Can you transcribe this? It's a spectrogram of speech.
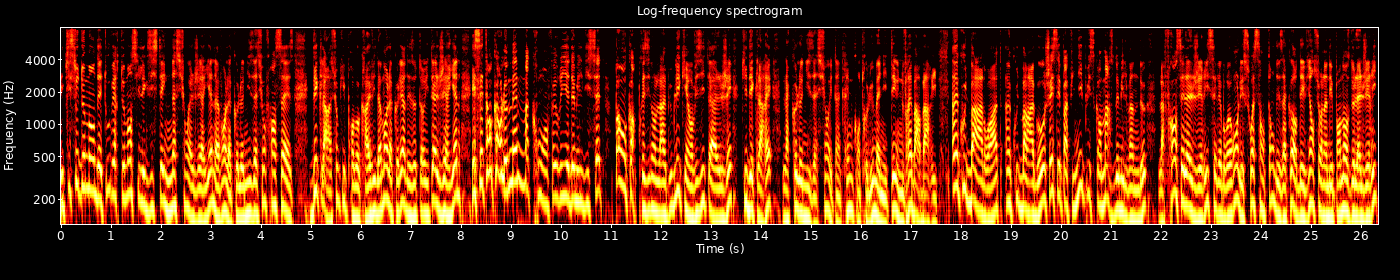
et qui se demandait ouvertement s'il existait une nation algérienne avant la colonisation française. Déclaration qui provoquera évidemment la colère des autorités algériennes. Et c'est encore le même Macron en février 2017, pas encore président de la République et en visite à Alger, qui déclarait la colonisation est un crime contre l'humanité, une vraie barbarie. Un coup de barre à droite, un coup de barre à gauche et c'est pas fini puisqu'en mars 2022, la France et l'Algérie célébreront les 60 ans des accords déviants sur l'indépendance de l'Algérie.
